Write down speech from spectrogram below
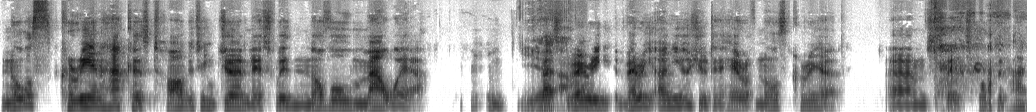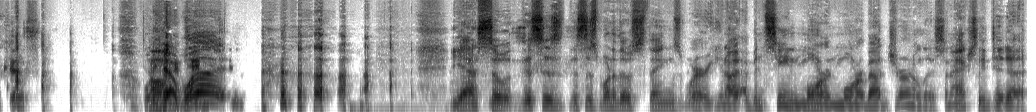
North Korean hackers targeting journalists with novel malware. Hmm, Yeah. That's very, very unusual to hear of North Korea um, state sponsored hackers. Well, yeah, what? yeah so this is this is one of those things where you know i've been seeing more and more about journalists and i actually did a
